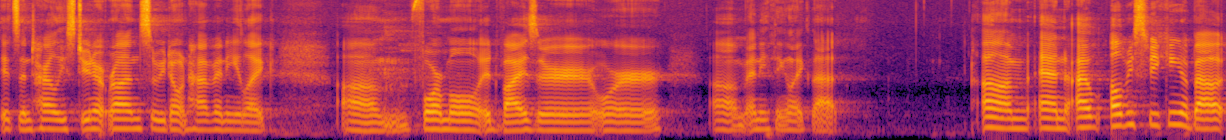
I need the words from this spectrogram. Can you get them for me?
It's entirely student run, so we don't have any like um, formal advisor or um, anything like that. Um, and I'll, I'll, be speaking about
